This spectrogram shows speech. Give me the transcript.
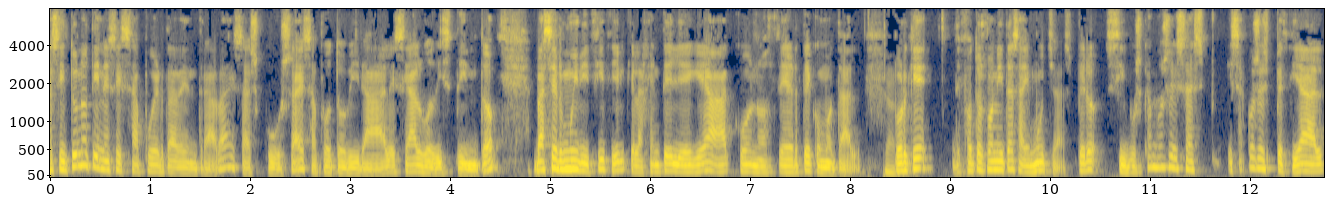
si tú no tienes esa puerta de entrada, esa excusa, esa foto viral, ese algo distinto, va a ser muy difícil que la gente llegue a conocerte como tal. Porque de fotos bonitas hay muchas, pero si buscamos esa, esa cosa especial,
